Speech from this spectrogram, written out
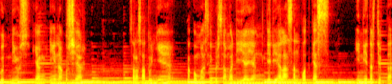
good news yang ingin aku share. Salah satunya aku masih bersama dia yang jadi alasan podcast ini tercipta.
